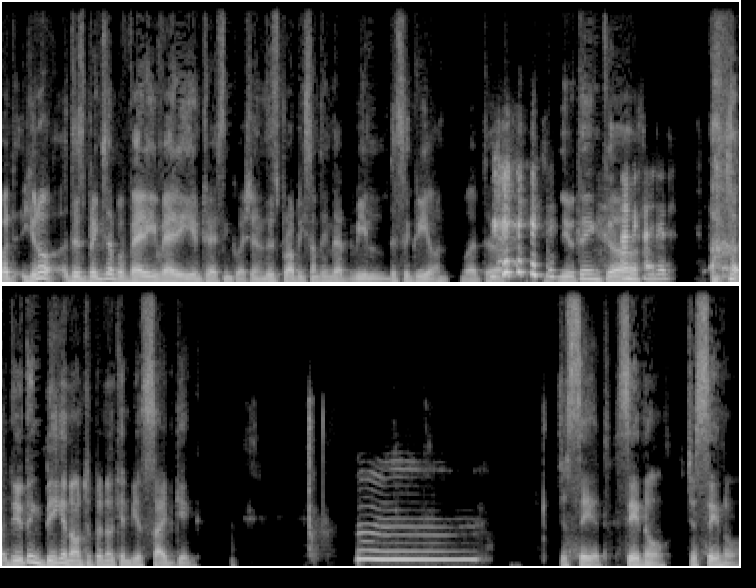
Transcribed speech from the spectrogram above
but you know, this brings up a very, very interesting question. This is probably something that we'll disagree on. But uh, do you think? Uh, I'm excited. do you think being an entrepreneur can be a side gig? Hmm. Just say it. Say no. Just say no.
